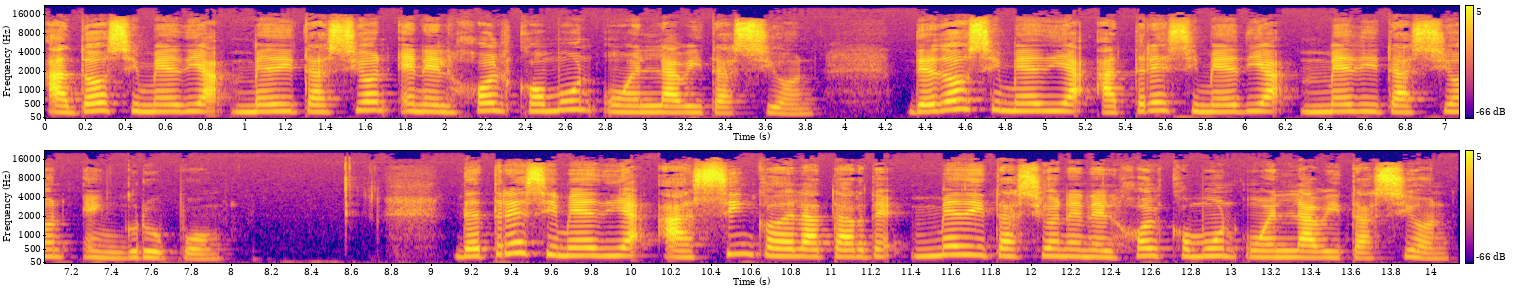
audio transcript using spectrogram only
a 2 y media, meditación en el hall común o en la habitación. De 2 y media a 3 y media, meditación en grupo. De 3 y media a 5 de la tarde, meditación en el hall común o en la habitación.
